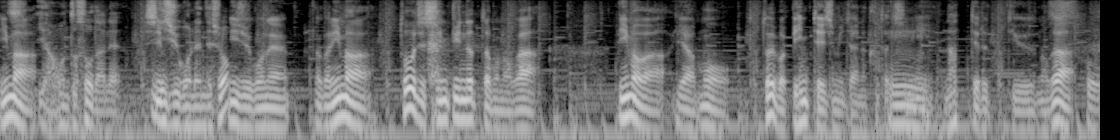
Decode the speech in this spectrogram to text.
今いや本当そうだね。し25年でしょ？25年。だから今当時新品だったものが今はいやもう例えばヴィンテージみたいな形になってるっていうのが不思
